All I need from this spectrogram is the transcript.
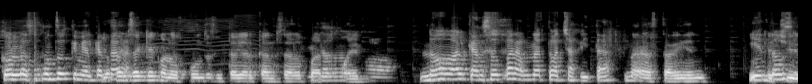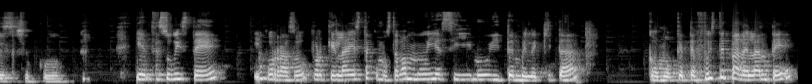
con los, puntos. que me alcanzaban. Yo pensé que con los puntos sí te había alcanzado para no, el No, alcanzó para una toa chafita. Nada, está bien. Y entonces. que se pudo. Y entonces subiste y porrazo, porque la esta, como estaba muy así, muy tembelequita, como que te fuiste para adelante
